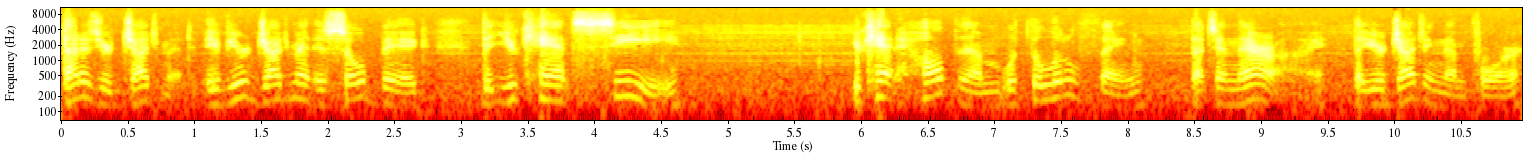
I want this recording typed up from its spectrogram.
That is your judgment. If your judgment is so big that you can't see, you can't help them with the little thing that's in their eye that you're judging them for,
